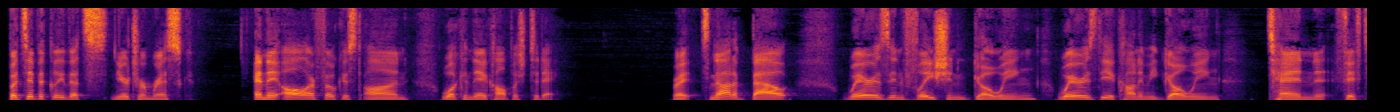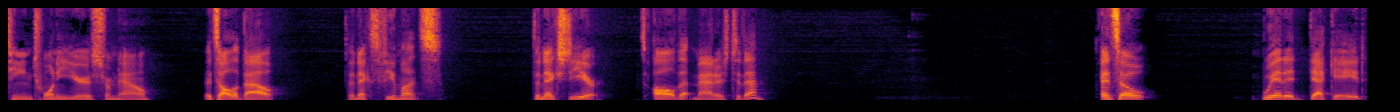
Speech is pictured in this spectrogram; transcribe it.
but typically that's near-term risk, and they all are focused on what can they accomplish today. Right? It's not about where is inflation going? Where is the economy going 10, 15, 20 years from now. It's all about the next few months, the next year. It's all that matters to them. And so we had a decade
